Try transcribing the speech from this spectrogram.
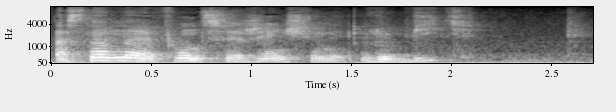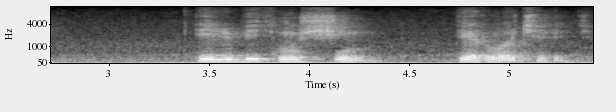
основная функция женщины – любить и любить мужчин в первую очередь.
